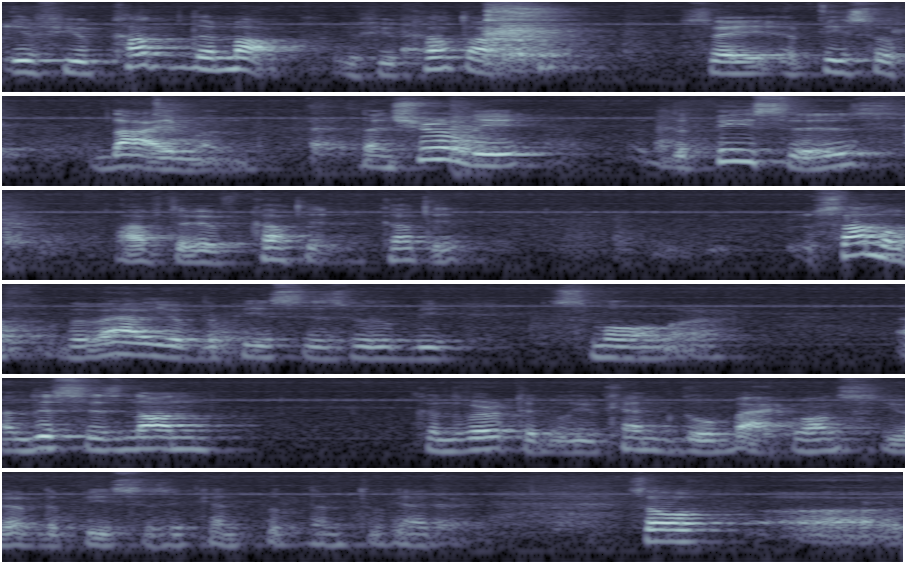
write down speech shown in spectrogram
if you cut them up, if you cut up say, a piece of diamond, then surely the pieces, after you've cut it, cut it, some of the value of the pieces will be smaller. And this is non convertible. You can't go back. Once you have the pieces, you can put them together. So, uh,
